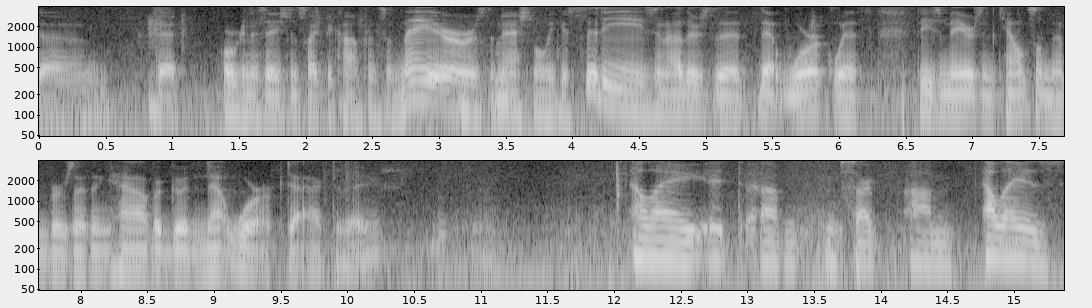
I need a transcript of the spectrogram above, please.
um, that organizations like the Conference of Mayors, the National League of Cities, and others that, that work with these mayors and council members, I think, have a good network to activate. LA, it, um, I'm sorry, um, LA is,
